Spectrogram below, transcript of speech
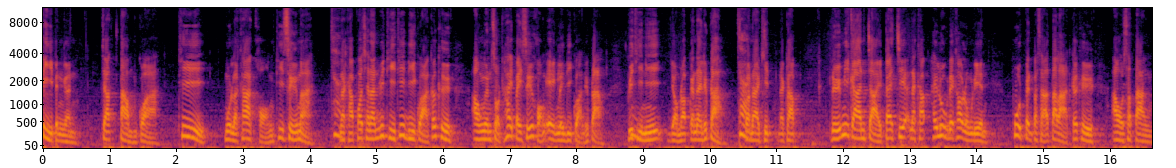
ตีเป็นเงินจะต่ำกว่าที่มูลค่าของที่ซื้อมาค่ะ นะครับเพราะฉะนั้นวิธีที่ดีกว่าก็คือเอาเงินสดให้ไปซื้อของเองเลยดีกว่าหรือเปล่า วิธีนี้ยอมรับกันได้หรือเปล่าค่ะก็น่าคิดนะครับหรือมีการจ่ายแปะเจี๊ยะนะครับให้ลูกได้เข้าโรงเรียน พูดเป็นภาษาตลาดก็คือเอาสตังค์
